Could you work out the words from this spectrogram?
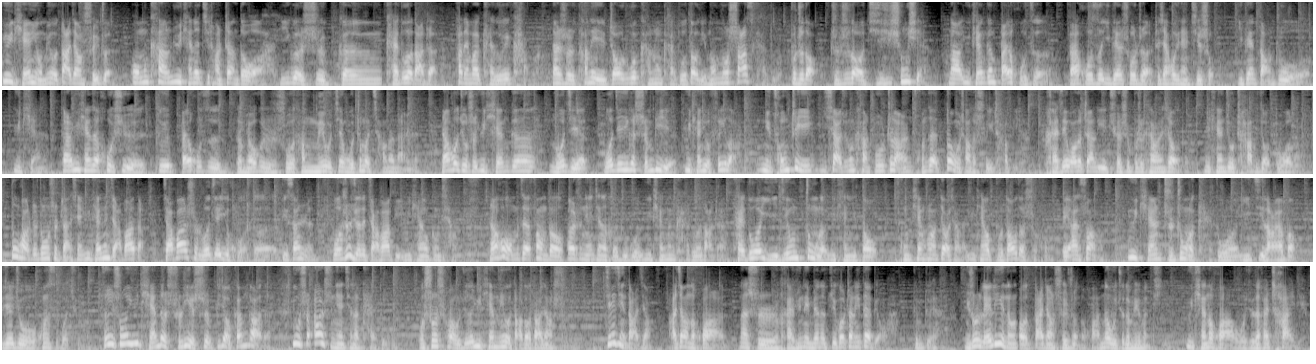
玉田有没有大将水准？我们看玉田的几场战斗啊，一个是跟凯多的大战，差点把凯多给砍了。但是他那一招如果砍中凯多，到底能不能杀死凯多？不知道，只知道极其凶险。那玉田跟白胡子，白胡子一边说着这家伙有点棘手，一边挡住玉田。但是玉田在后续对于白胡子的描绘是说，他没有见过这么强的男人。然后就是玉田跟罗杰，罗杰一个神臂，玉田就飞了。你从这一一下就能看出这两人存在段位上的实力差别。海贼王的战力确实不是开玩笑的，玉田就差比较多了。动画之中是展现玉田跟贾巴打，贾巴是罗杰一伙的第三人。我是觉得贾巴比玉田要更强。然后我们再放到二十年前的和之国，玉田跟凯多的大战，凯多已经中了玉田一刀，从天空上掉下来，玉田要补刀的时候被暗算了，玉田只中了凯多一记狼牙棒，直接就昏死过去了。所以说玉田的实力是比较尴尬的，又是二十年前的凯多。我说实话，我觉得玉田没有达到大将实力，接近大将。大将的话，那是海军那边的最高战力代表啊，对不对？你说雷利能到大将水准的话，那我觉得没问题。玉田的话，我觉得还差一点。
